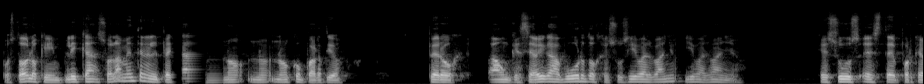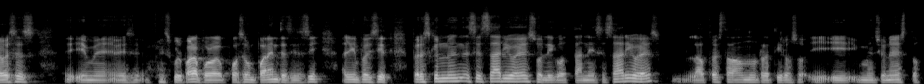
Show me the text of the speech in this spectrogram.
pues todo lo que implica, solamente en el pecado no, no, no compartió. Pero aunque se oiga burdo, Jesús iba al baño, iba al baño. Jesús, este, porque a veces, y me, me, por, hacer un paréntesis así, alguien puede decir, pero es que no es necesario eso, le digo, tan necesario es, la otra estaba dando un retiro y mencioné esto,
